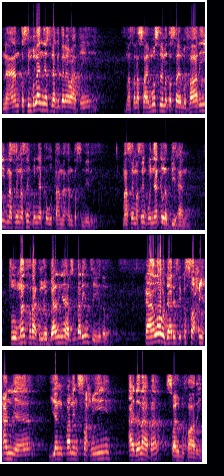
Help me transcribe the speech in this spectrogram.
Nah, kesimpulannya sudah kita lewati. Masalah Sahih Muslim atau Sahih Bukhari masing-masing punya keutamaan tersendiri. Masing-masing punya kelebihan. Cuman secara globalnya harus kita rinci gitu loh. Kalau dari si kesahihannya yang paling sahih adalah apa? Sahih Bukhari.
